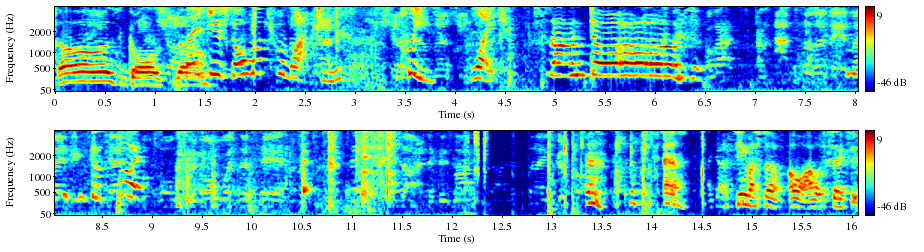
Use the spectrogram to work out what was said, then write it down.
Those goals though. Thank you so much for watching. Please like. Santos! Well, that's an absolutely amazing The foot. of football we've all witnessed here. Next time, this is Martin Tyler saying goodbye. I gotta see myself. Oh, I look sexy.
